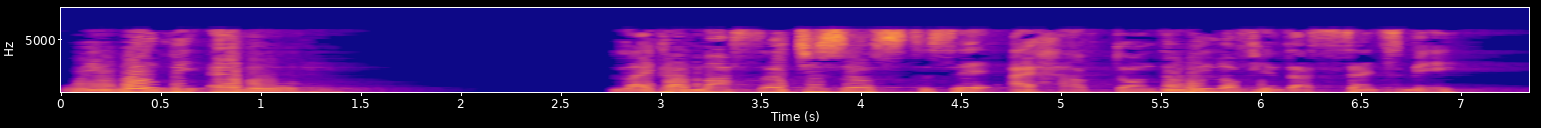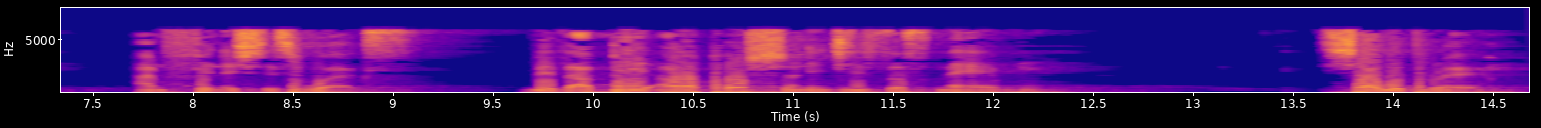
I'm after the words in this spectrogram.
we will be able, like our Master Jesus, to say, I have done the will of Him that sent me and finished His works. May that be our portion in Jesus' name. Shall we pray?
